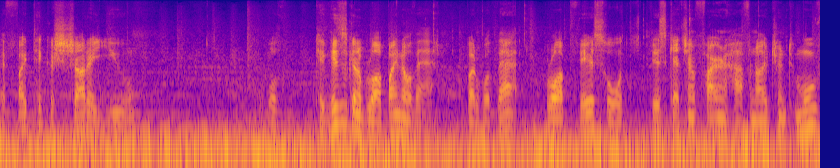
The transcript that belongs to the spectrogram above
if I take a shot at you, well, okay, this is gonna blow up, I know that. But will that blow up this, or this catch on fire and have another turn to move?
